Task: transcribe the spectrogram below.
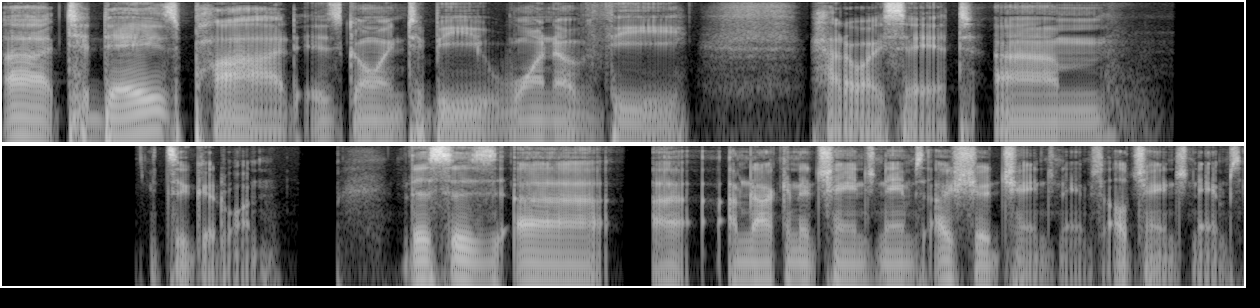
Uh, today's pod is going to be one of the, how do I say it? Um, it's a good one. This is, uh, uh, I'm not going to change names. I should change names. I'll change names.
